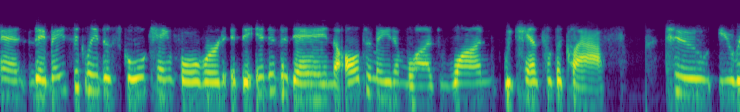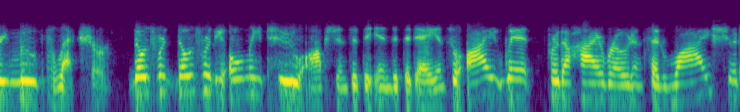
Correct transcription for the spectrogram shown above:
and they basically the school came forward at the end of the day and the ultimatum was one, we cancel the class. Two, you remove the lecture those were those were the only two options at the end of the day. And so I went for the high road and said, why should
